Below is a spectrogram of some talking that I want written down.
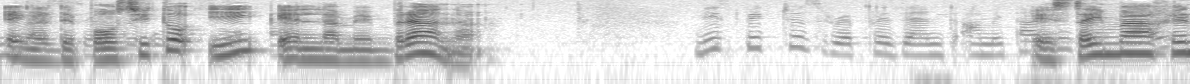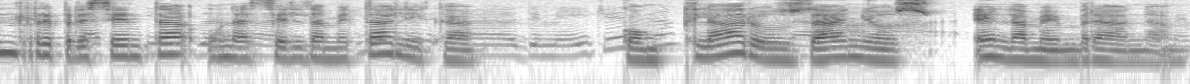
en el depósito y en la membrana. Esta imagen representa una celda metálica con claros daños en la membrana.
